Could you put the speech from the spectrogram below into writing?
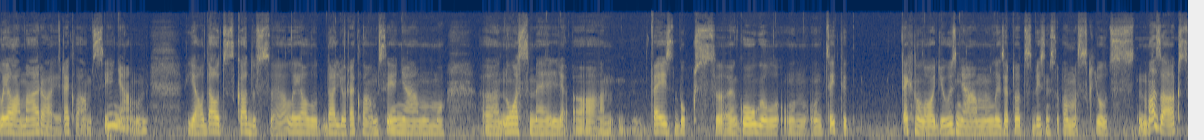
lielā mērā ir reklāmas ieņēmumi. Jau daudzus gadus uh, lielu daļu reklāmas ieņēmumu uh, nosmeļ Facebook, Google un, un citi tehnoloģiju uzņēmumi. Līdz ar to tas biznesa pamats kļūst mazāks.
